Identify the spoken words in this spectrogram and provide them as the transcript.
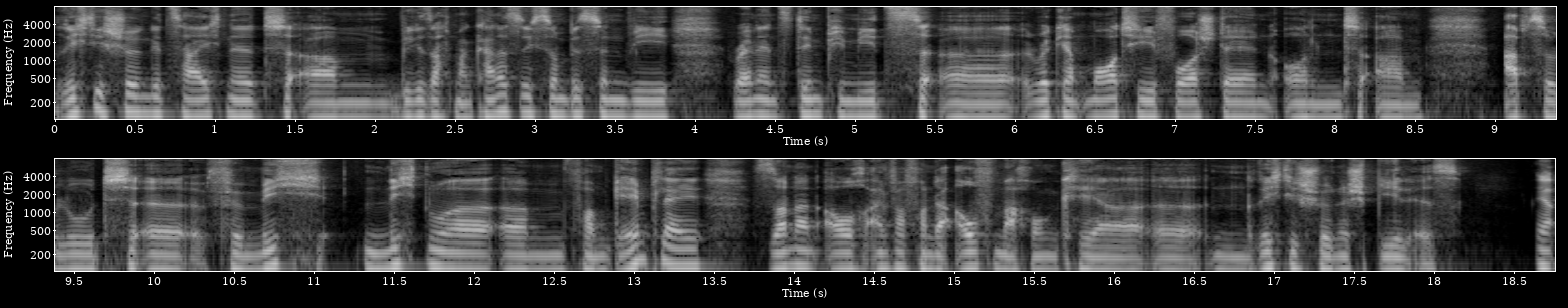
richtig schön gezeichnet. Ähm, wie gesagt, man kann es sich so ein bisschen wie Ren and Stimpy meets äh, Rick and Morty vorstellen und ähm, absolut äh, für mich nicht nur ähm, vom Gameplay, sondern auch einfach von der Aufmachung her äh, ein richtig schönes Spiel ist. Ja,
